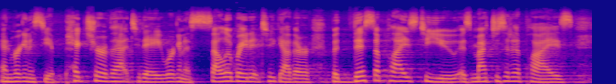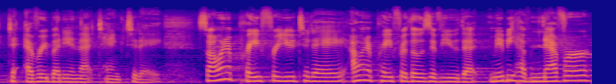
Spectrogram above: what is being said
And we're going to see a picture of that today. We're going to celebrate it together. But this applies to you as much as it applies to everybody in that tank today. So I want to pray for you today. I want to pray for those of you that maybe have never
